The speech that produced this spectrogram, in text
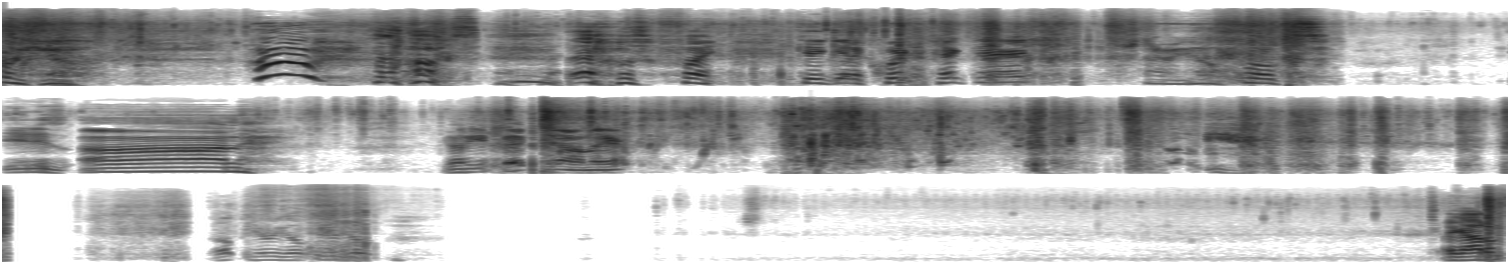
we go. Whew, that was, that was a fight. Okay, get a quick pick, Derek. There we go, folks. It is on. Gotta get back down there. Oh, here we go, here we go. I got him.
